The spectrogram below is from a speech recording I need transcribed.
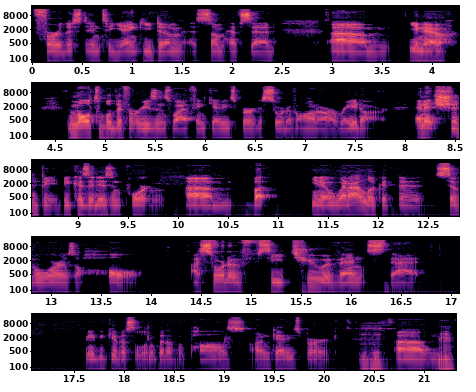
furthest into yankeedom as some have said? Um, you know multiple different reasons why i think gettysburg is sort of on our radar. And it should be because it is important. Um, but you know when i look at the civil war as a whole i sort of see two events that maybe give us a little bit of a pause on gettysburg mm-hmm. um, mm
